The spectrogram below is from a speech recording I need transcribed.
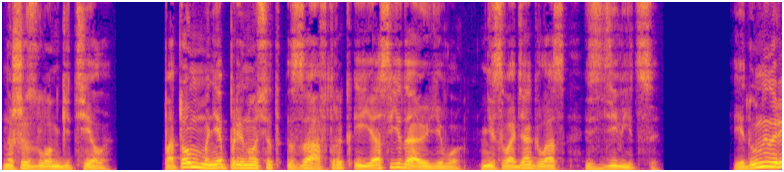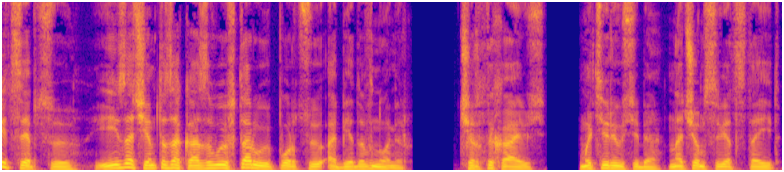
на шезлонге тело. Потом мне приносят завтрак, и я съедаю его, не сводя глаз с девицы. Иду на рецепцию и зачем-то заказываю вторую порцию обеда в номер. Чертыхаюсь, матерю себя, на чем свет стоит,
